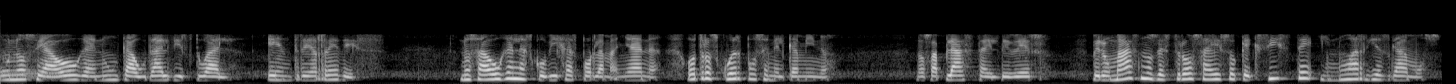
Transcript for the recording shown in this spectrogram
Uno se ahoga en un caudal virtual, entre redes. Nos ahogan las cobijas por la mañana, otros cuerpos en el camino. Nos aplasta el deber, pero más nos destroza eso que existe y no arriesgamos.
